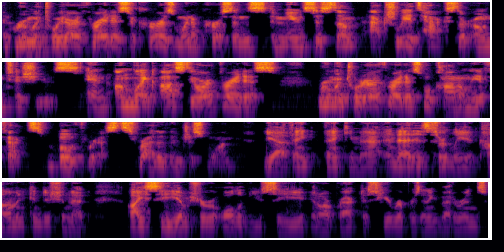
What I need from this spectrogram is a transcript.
And rheumatoid arthritis occurs when a person's immune system actually attacks their own tissues. And unlike osteoarthritis, rheumatoid arthritis will commonly affect both wrists rather than just one. Yeah, thank thank you, Matt. And that is certainly a common condition that I see. I'm sure all of you see in our practice here representing veterans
